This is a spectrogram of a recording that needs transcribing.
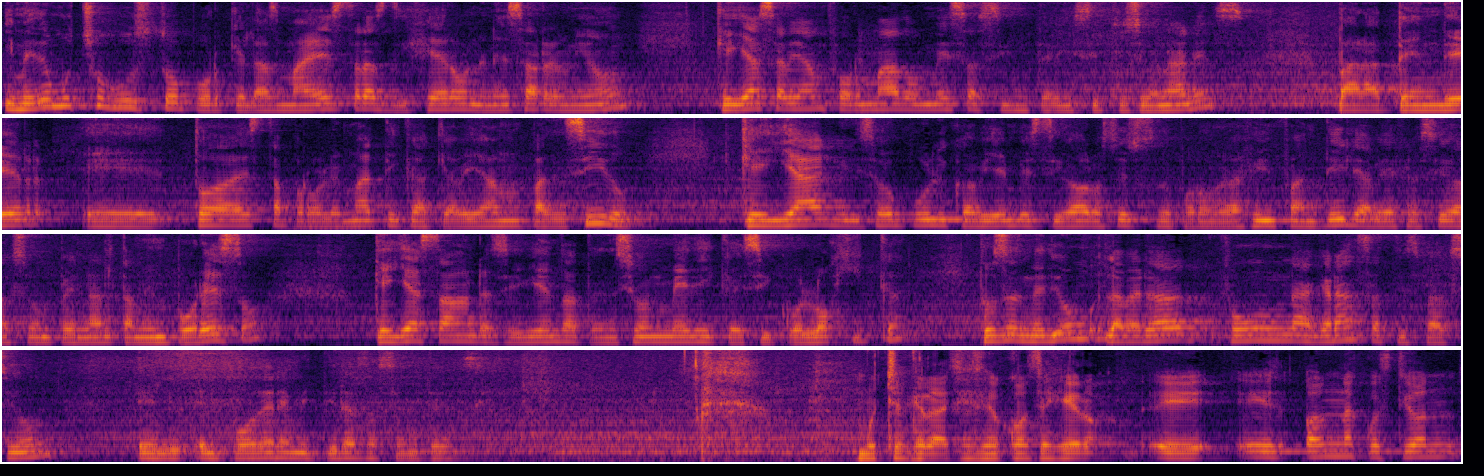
y me dio mucho gusto porque las maestras dijeron en esa reunión que ya se habían formado mesas interinstitucionales para atender eh, toda esta problemática que habían padecido, que ya el Ministerio Público había investigado los hechos de pornografía infantil y había ejercido acción penal también por eso, que ya estaban recibiendo atención médica y psicológica. Entonces me dio, la verdad, fue una gran satisfacción el, poder emitir esa sentencia. Muchas gracias, señor consejero. Eh, es una cuestión,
